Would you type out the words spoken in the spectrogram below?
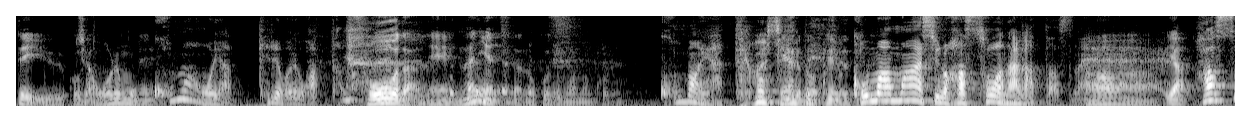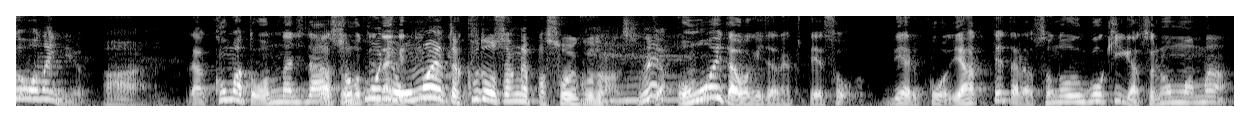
ていうこと。じゃあ俺も駒をやってればよかった。そうだね。何やってたの？子供の頃。駒やってましたけど駒回しの発想はなかったですね。いや発想はないんだよ。はい。だから駒と同じだと思って投げてる思えた工藤さんがやっぱそういうことなんですね。思えたわけじゃなくてそういわゆるこうやってたらその動きがそのまま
